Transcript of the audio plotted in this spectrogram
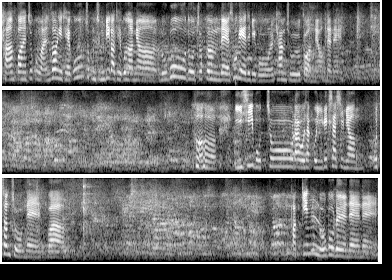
다음번에 조금 완성이 되고 조금 준비가 되고 나면 로고도 조금 네 소개해드리고 이렇게 하면 좋을 것 같네요. 네네. 25초라고 자꾸 200샷이면 5,000초. 네, 와. 바뀐 로고를 네네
